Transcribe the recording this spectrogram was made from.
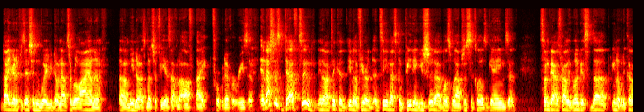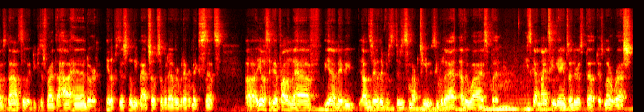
now you're in a position where you don't have to rely on him. Um, you know, as much if he is having an off night for whatever reason. And that's just depth, too. You know, I think, you know, if you're a, a team that's competing, you should have multiple options to close games. And some guys probably will get snubbed, you know, when it comes down to it. You can just write the hot hand or, you know, positionally matchups or whatever, whatever makes sense. Uh, you know, it's a good problem to have. Yeah, maybe Isaiah Livers, there's some opportunities he would have had otherwise, but he's got 19 games under his belt. There's no rush.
